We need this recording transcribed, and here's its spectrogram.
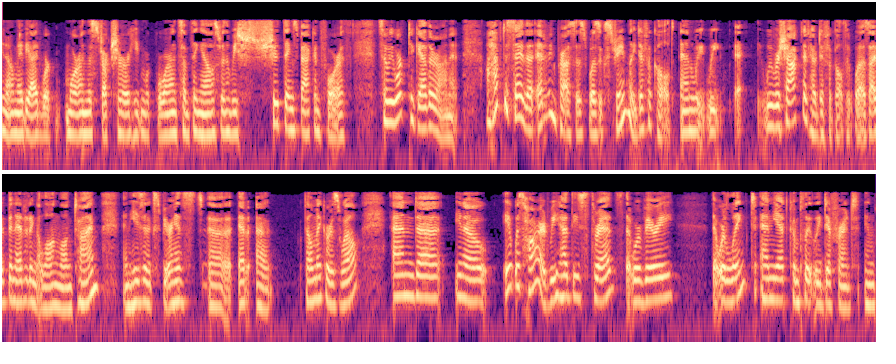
you know, maybe I'd work more on the structure or he'd work more on something else, and then we shoot things back and forth. So we worked together on it. I have to say the editing process was extremely difficult, and we we we were shocked at how difficult it was. I've been editing a long, long time, and he's an experienced uh, ed- uh, filmmaker as well, and uh, you know, it was hard. We had these threads that were very that were linked and yet completely different in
